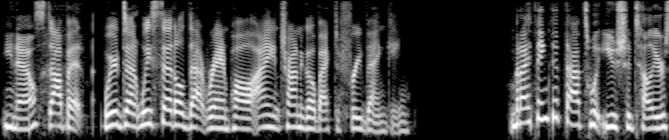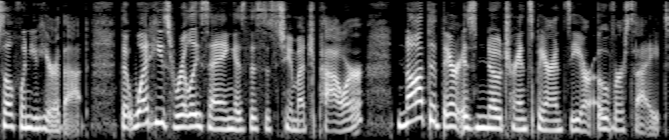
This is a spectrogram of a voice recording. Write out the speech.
yeah. you know? Stop it. We're done. We settled that, Rand Paul. I ain't trying to go back to free banking. But I think that that's what you should tell yourself when you hear that. That what he's really saying is this is too much power, not that there is no transparency or oversight.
